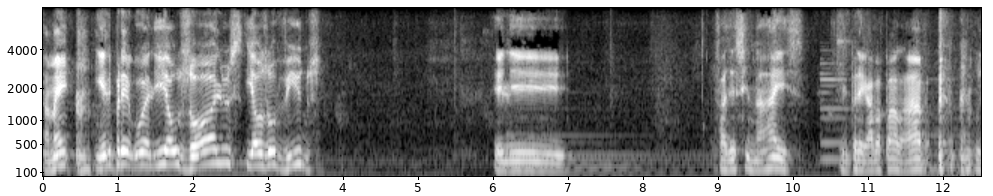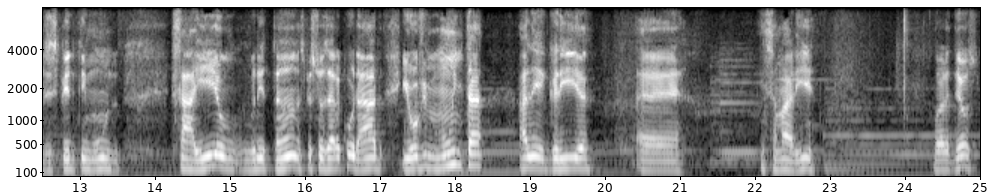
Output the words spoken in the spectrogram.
Amém? E ele pregou ali aos olhos e aos ouvidos. Ele fazia sinais, ele pregava a palavra, os espíritos imundos saíam gritando, as pessoas eram curadas e houve muita alegria é, em Samaria. Glória a Deus.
